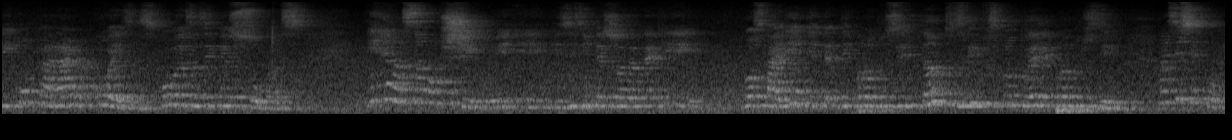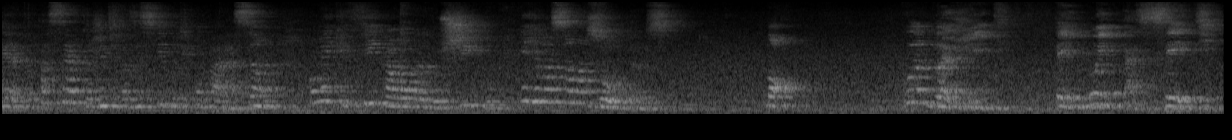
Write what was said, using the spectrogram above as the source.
e comparar coisas, coisas e pessoas. Em relação ao Chico, e, e existem pessoas até que gostariam de, de produzir tantos livros quanto ele produziu. Mas isso é correto? Está certo a gente fazer esse tipo de comparação? Como é que fica a obra do Chico em relação às outras? Bom, quando a gente tem muita sede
